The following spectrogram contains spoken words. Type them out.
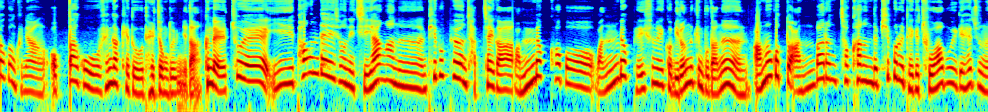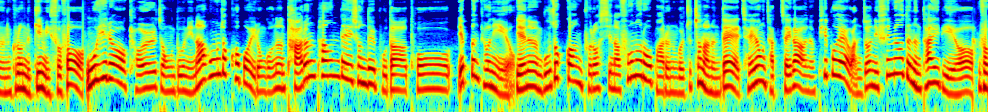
커버력은 그냥 없다고 생각해도 될 정도입니다. 근데 애초에 이 파운데이션이 지향하는 피부 표현 자체가 완벽 커버, 완벽 베이스 메이크업 이런 느낌보다는 아무것도 안 바른 척 하는데 피부를 되게 좋아 보이게 해주는 그런 느낌이 있어서 오히려 결 정돈이나 홍조 커버 이런 거는 다른 파운데이션들보다 더 예쁜 편이에요. 얘는 무조건 브러쉬나 손으로 바르는 걸 추천하는데 제형 자체가 그냥 피부에 완전히 스며드는 타입이에요. 그래서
